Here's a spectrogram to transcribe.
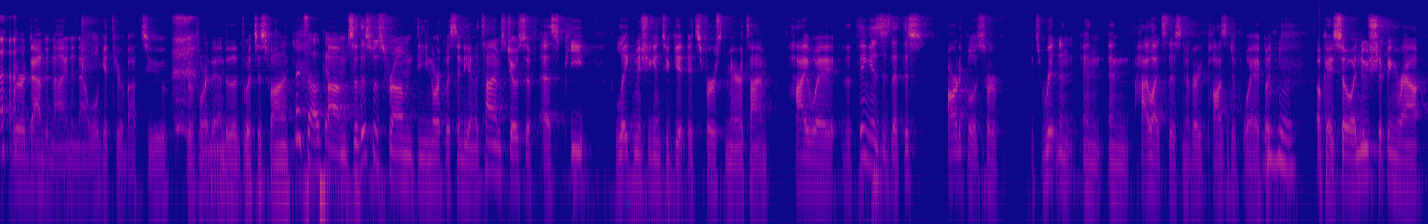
we were down to nine, and now we'll get through about two before the end of the, which is fine. That's all good. Um, so this was from the Northwest Indiana Times. Joseph S. Pete, Lake Michigan to get its first maritime highway. The thing is, is that this article is sort of it's written and and, and highlights this in a very positive way. But Mhm. okay, so a new shipping route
